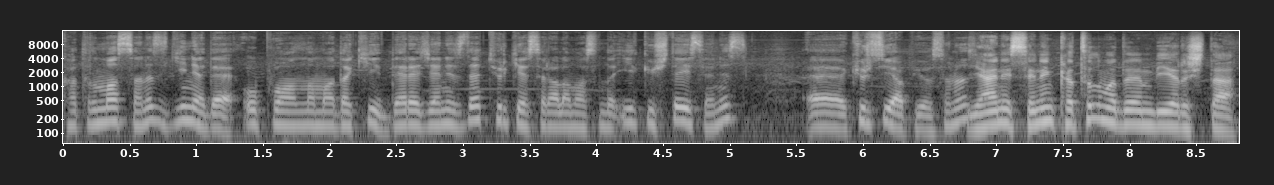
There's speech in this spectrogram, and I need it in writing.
katılmazsanız yine de o puanlamadaki derecenizde Türkiye sıralamasında ilk üçteyseniz e, kürsü yapıyorsunuz. Yani senin katılmadığın bir yarışta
